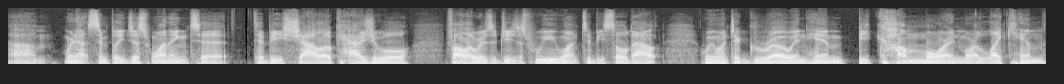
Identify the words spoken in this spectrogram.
Um, we're not simply just wanting to to be shallow, casual followers of Jesus. We want to be sold out. We want to grow in Him, become more and more like Him.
